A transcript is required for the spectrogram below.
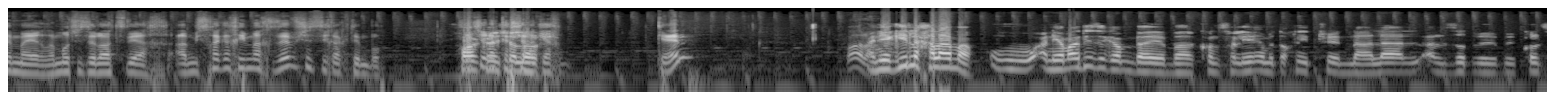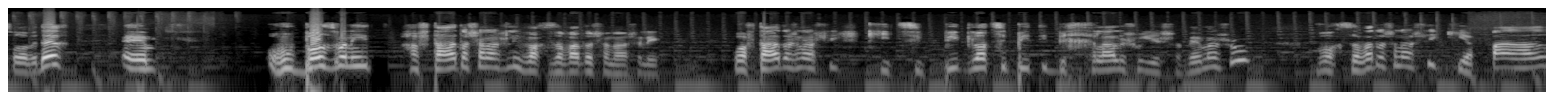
למהר למרות שזה לא יצליח. המשחק הכי מאכזב ששיחקתם בו. פארקריי שאלה קשה, 3. כי- כן? וואלה. אני אגיד לך למה, הוא, אני אמרתי את זה גם בקונסוליירים בתוכנית שנעלה על, על זאת בכל צורה ודרך, אמ, הוא בו זמנית הפתעת השנה שלי ואכזבת השנה שלי. הוא הפתעת השנה שלי כי ציפית, לא ציפיתי בכלל שהוא יהיה שווה משהו, והוא אכזבת השנה שלי כי הפער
